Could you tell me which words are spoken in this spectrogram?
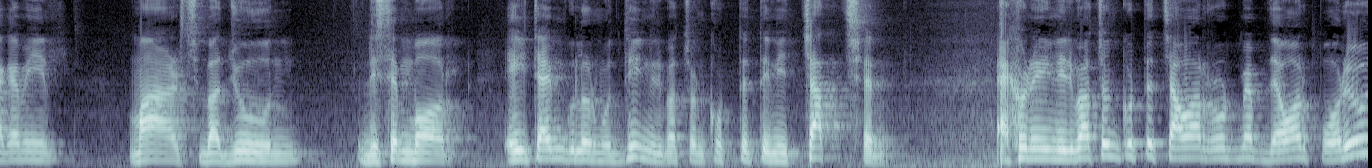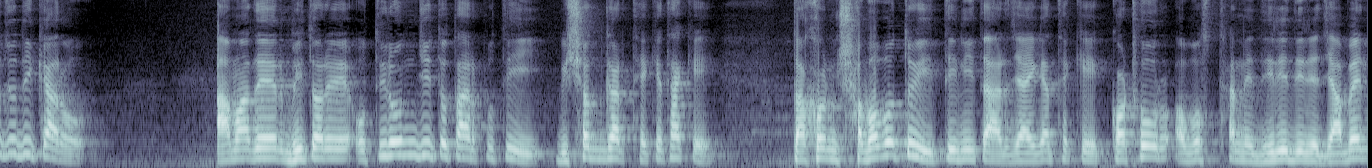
আগামীর মার্চ বা জুন, ডিসেম্বর এই টাইমগুলোর মধ্যেই নির্বাচন করতে তিনি চাচ্ছেন। এখন এই নির্বাচন করতে চাওয়ার রোডম্যাপ দেওয়ার পরেও যদি কারও আমাদের ভিতরে অতিরঞ্জিত তার প্রতি বিষদগার থেকে থাকে, তখন স্বভাবতই তিনি তার জায়গা থেকে কঠোর অবস্থানে ধীরে ধীরে যাবেন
